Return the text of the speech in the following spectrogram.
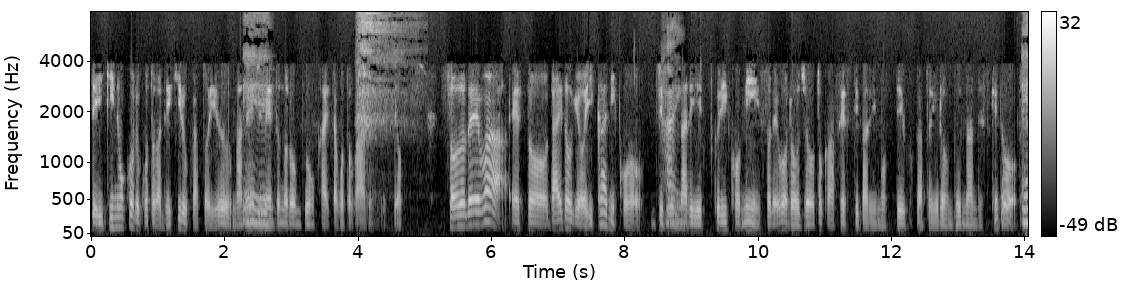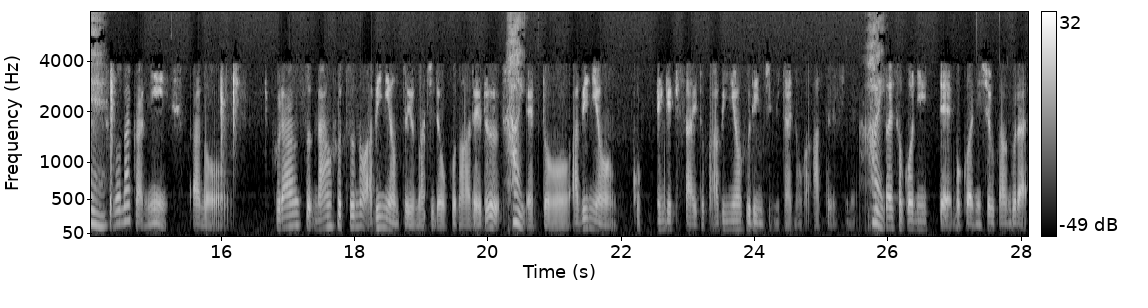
しして生き残ることができるかというマネージメントの論文を書いたことがあるんですよ。えーそれは、えっと、大道芸をいかにこう、自分なりに作り込み、はい、それを路上とかフェスティバルに持っていくかという論文なんですけど、えー、その中に、あの、フランス、南仏のアビニオンという街で行われる、はい、えっと、アビニオン演劇祭とかアビニオンフリンジみたいのがあってですね、はい、実際そこに行って、僕は2週間ぐらい、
